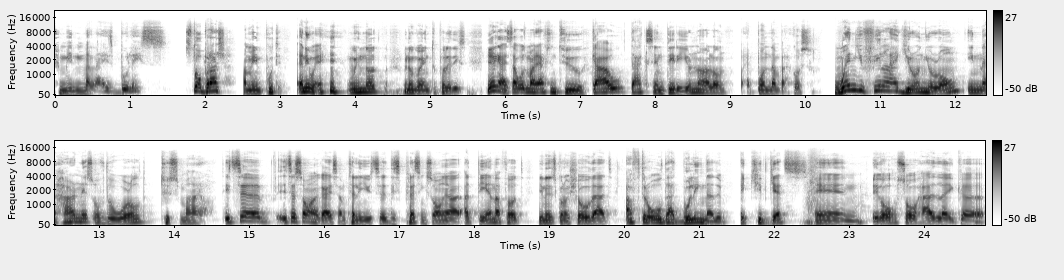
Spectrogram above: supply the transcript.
to minimalize bullies. Stop Russia. I mean Putin. Anyway, we're not we're not going into politics. Yeah, guys, that was my reaction to Kau Tak Sendiri. You're not alone by Bondan Prakoso. When you feel like you're on your own in the harness of the world, to smile. It's a it's a song, guys. I'm telling you, it's a displeasing song. At the end, I thought you know it's gonna show that after all that bullying that a, a kid gets, and it also had like a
